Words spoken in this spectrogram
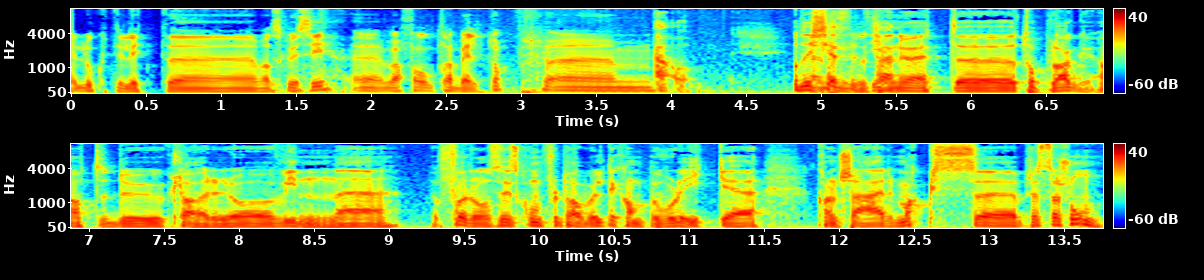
Lukte litt uh, Hva skal vi si? Uh, I hvert fall tabelltopp. ja, og det kjennetegner jo et topplag at du klarer å vinne forholdsvis komfortabelt i kamper hvor det ikke kanskje er maks prestasjon.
